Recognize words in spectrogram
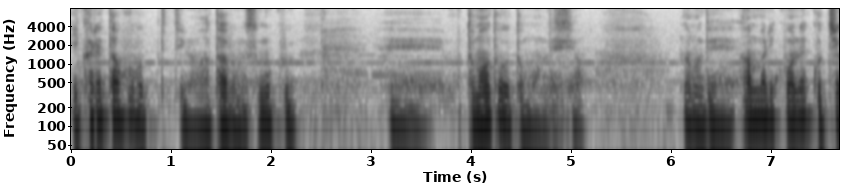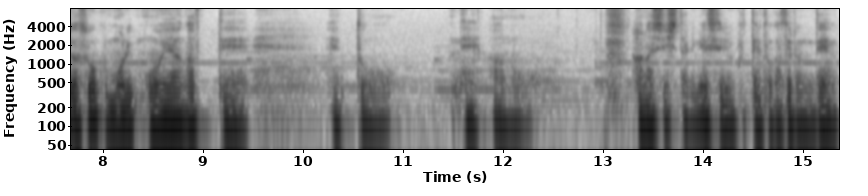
行かれた方っていうのは多分すごく、え戸惑うと思うんですよ。なのであんまりこうねこっちがすごく燃え上がってえっとねあの話したりメッセージ送ったりとかするんで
